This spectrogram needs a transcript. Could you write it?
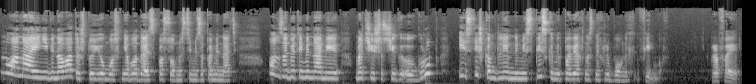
Но она и не виновата, что ее мозг не обладает способностями запоминать. Он забит именами мальчишечьих э, групп и слишком длинными списками поверхностных любовных фильмов. Рафаэль.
